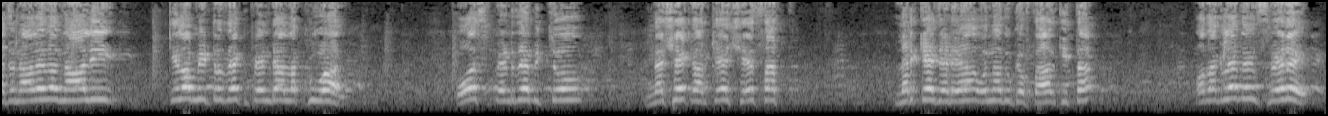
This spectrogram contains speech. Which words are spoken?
ਅਜਨਾਲੇ ਦੇ ਨਾਲ ਹੀ ਕਿਲੋਮੀਟਰ ਦੇ ਇੱਕ ਪਿੰਡ ਹੈ ਲੱਖੂਵਾਲ। ਉਸ ਪਿੰਡ ਦੇ ਵਿੱਚੋਂ ਨਸ਼ੇ ਕਰਕੇ 6-7 ਲੜਕੇ ਜਿਹੜੇ ਆ, ਉਹਨਾਂ ਨੂੰ ਗ੍ਰਿਫਤਾਰ ਕੀਤਾ। ਔਰ ਅਗਲੇ ਦਿਨ ਸਵੇਰੇ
